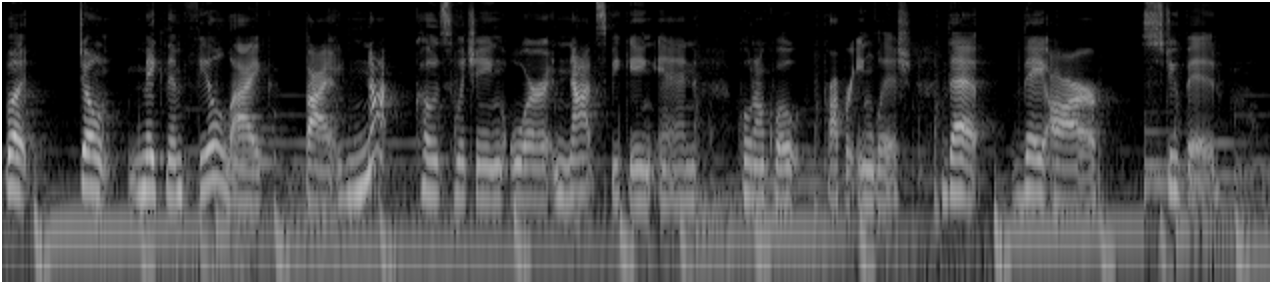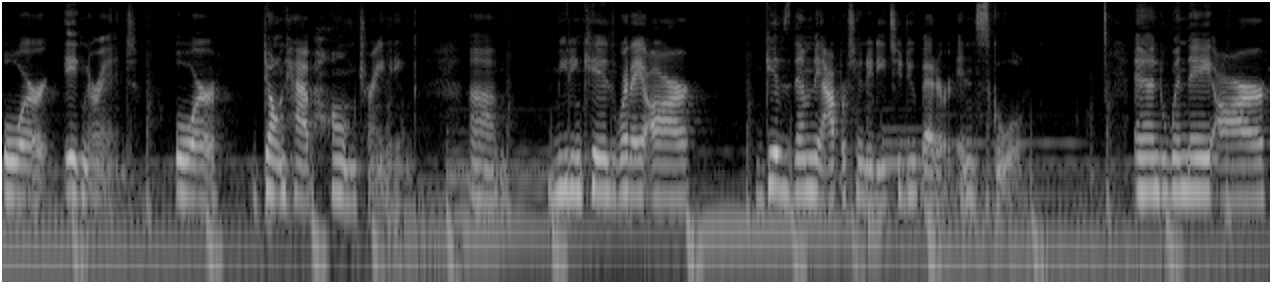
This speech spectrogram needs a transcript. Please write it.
but don't make them feel like by not code switching or not speaking in quote unquote proper English that they are stupid or ignorant or don't have home training. Um, meeting kids where they are gives them the opportunity to do better in school. And when they are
